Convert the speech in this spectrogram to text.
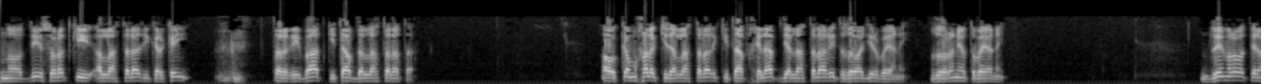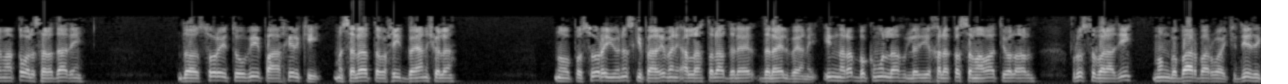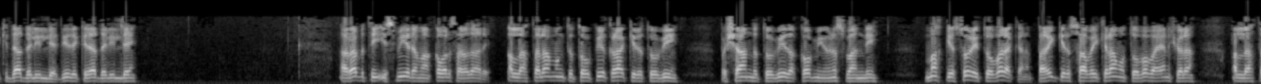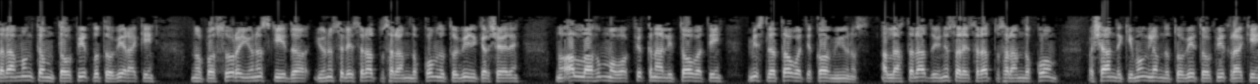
نو دې صورت کې الله تعالی ذکر کوي ترغیبات کتاب د الله تعالی ته او کم خلق چې د الله تعالی د کتاب خلاف دی الله تعالی غي ته زواجر بیانې زورن او ته بیانې دویم روایت تر ما قول سره دا دی د سوره توبه په آخر کې مسله توحید بیان شوله نو په سوره یونس کې پاغي باندې الله تعالی دلایل, دلایل بیانې ان ربکم الله الذی خلق السماوات والارض رسو برازی مونږ به بار بار وایو چې دې دې کې دا دلیل دی دې دې کې دا دلیل دی ربط اسمی د ما قول سره داره الله تعالی مونږ ته توفیق راکړي د توبې په شان د توبې د قوم یونس باندې مخکې سورې توبه را کنه په هغې کې د صحابه کرامو توبه بیان شوله الله تعالی مونږ ته توفیق د توبې راکړي نو په سوره یونس کې د یونس علیه السلام د قوم د توبې ذکر شوی دی نو اللهم وفقنا للتوبه مثل توبه قوم یونس الله تعالی د یونس علیه السلام د قوم په شان د کې مونږ لم د توبې توفیق راکړي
